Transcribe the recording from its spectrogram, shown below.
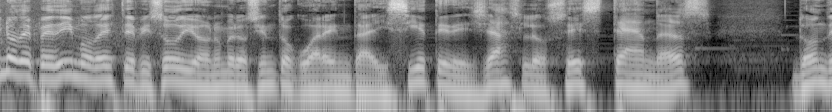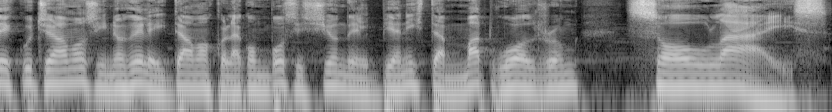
Y nos despedimos de este episodio número 147 de Jazz Los Standards, donde escuchamos y nos deleitamos con la composición del pianista Matt Waldron, Soul Eyes.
